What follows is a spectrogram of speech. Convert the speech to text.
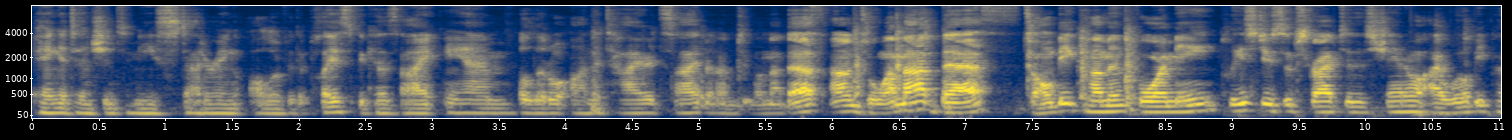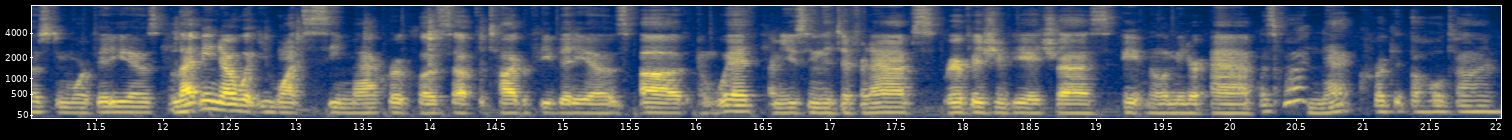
paying attention to me stuttering all over the place because I am a little on the tired side, but I'm doing my best. I'm doing my best. Don't be coming for me. Please do subscribe to this channel. I will be posting more videos. Let me know what you want to see macro close-up photography videos of and with. I'm using the different apps. Rare Vision VHS, 8mm app. Was my neck crooked the whole time?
